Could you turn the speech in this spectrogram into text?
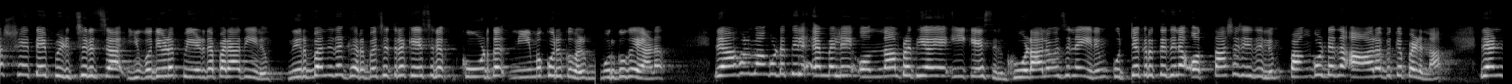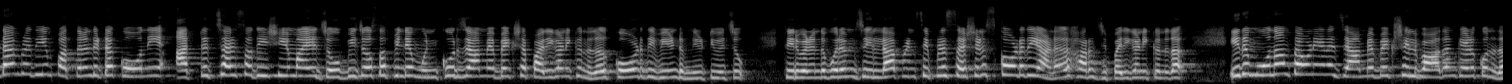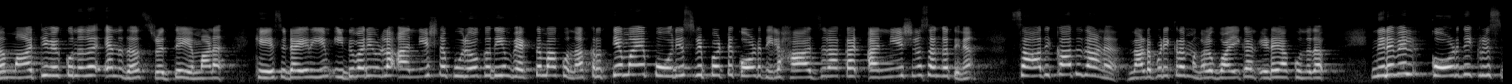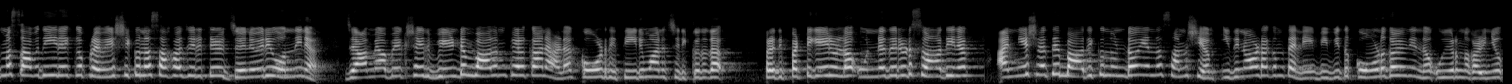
രാഷ്ട്രീയത്തെ പിടിച്ചുലച്ച യുവതിയുടെ പീഡന പരാതിയിലും നിർബന്ധിത ഗർഭചിത്ര കേസിലും കൂടുതൽ നിയമക്കുരുക്കുകൾ മുറുകുകയാണ്. Rahul Mankootathil M L A ഒന്നാം പ്രതിയായ ഈ കേസിൽ ഗൂഢാലോചനയിലും കുറ്റകൃത്യത്തിന് ഒത്താശ ചെയ്തതിലും പങ്കുണ്ടെന്ന് ആരോപിക്കപ്പെടുന്ന രണ്ടാം പ്രതിയും പത്തനംതിട്ട കോന്നി അറ്റച്ചാൽ സ്വദേശിയുമായ ജോബി ജോസഫിന്റെ മുൻകൂർ ജാമ്യാപേക്ഷ പരിഗണിക്കുന്നത് കോടതി വീണ്ടും നീട്ടിവെച്ചു. തിരുവനന്തപുരം ജില്ലാ പ്രിൻസിപ്പൽ സെഷൻസ് കോടതിയാണ് ഹർജി പരിഗണിക്കുന്നത്. ഇത് മൂന്നാം തവണയാണ് ജാമ്യാപേക്ഷയിൽ വാദം കേൾക്കുന്നത് മാറ്റിവെക്കുന്നത് എന്നത് ശ്രദ്ധേയമാണ്. കേസ് ഡയറിയും ഇതുവരെയുള്ള അന്വേഷണ പുരോഗതിയും വ്യക്തമാക്കുന്ന കൃത്യമായ പോലീസ് റിപ്പോർട്ട് കോടതിയിൽ ഹാജരാക്കാൻ അന്വേഷണ സംഘത്തിന് സാധിക്കാത്തതാണ് നടപടിക്രമങ്ങൾ വൈകാൻ ഇടയാക്കുന്നത്. നിലവിൽ കോടതി ക്രിസ്മസ് അവധിയിലേക്ക് പ്രവേശിക്കുന്ന സാഹചര്യത്തിൽ ജനുവരി ഒന്നിന് ജാമ്യാപേക്ഷയിൽ വീണ്ടും വാദം കേൾക്കാനാണ് കോടതി തീരുമാനിച്ചിരിക്കുന്നത്. പ്രതിപട്ടികയിലുള്ള ഉന്നതരുടെ സ്വാധീനം അന്വേഷണത്തെ ബാധിക്കുന്നുണ്ടോ എന്ന സംശയം ഇതിനോടകം തന്നെ വിവിധ കോണുകളിൽ നിന്ന് ഉയർന്നു കഴിഞ്ഞു.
